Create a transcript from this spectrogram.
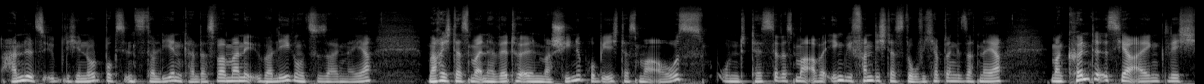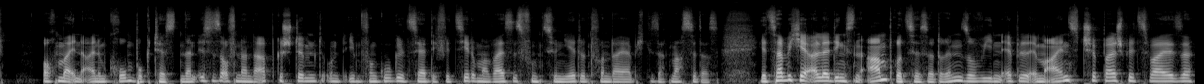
handelsübliche Notebooks installieren kann. Das war meine Überlegung zu sagen, naja, mache ich das mal in einer virtuellen Maschine, probiere ich das mal aus und teste das mal, aber irgendwie fand ich das doof. Ich habe dann gesagt, naja, man könnte es ja eigentlich auch mal in einem Chromebook testen. Dann ist es aufeinander abgestimmt und eben von Google zertifiziert und man weiß, es funktioniert und von daher habe ich gesagt, machst du das. Jetzt habe ich hier allerdings einen ARM-Prozessor drin, so wie ein Apple M1-Chip beispielsweise.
